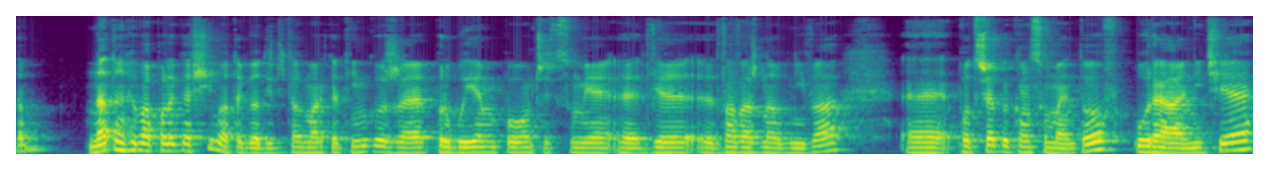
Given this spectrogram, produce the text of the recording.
no, na tym chyba polega siła tego digital marketingu, że próbujemy połączyć w sumie e, dwie, e, dwa ważne ogniwa. E, potrzeby konsumentów, urealnić je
